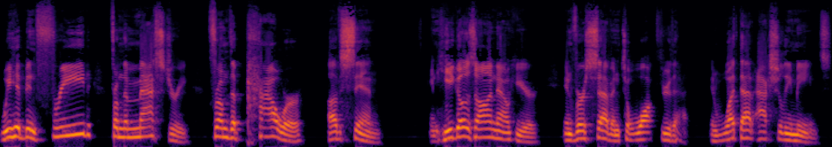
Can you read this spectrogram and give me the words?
We have been freed from the mastery, from the power of sin. And he goes on now here in verse 7 to walk through that and what that actually means.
